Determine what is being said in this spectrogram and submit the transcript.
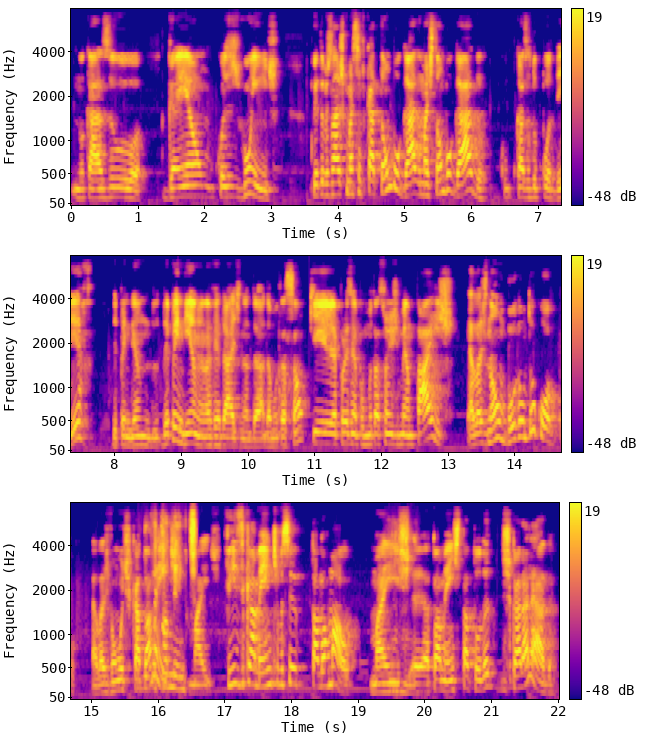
no caso, ganham coisas ruins. Porque o teu personagem começa a ficar tão bugado, mas tão bugado, por causa do poder, dependendo, dependendo na verdade, né, da, da mutação, que, por exemplo, mutações mentais, elas não bugam o teu corpo. Elas vão modificar tua mente, mente, Mas fisicamente você tá normal. Mas uhum. é, a tua mente tá toda descaralhada.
